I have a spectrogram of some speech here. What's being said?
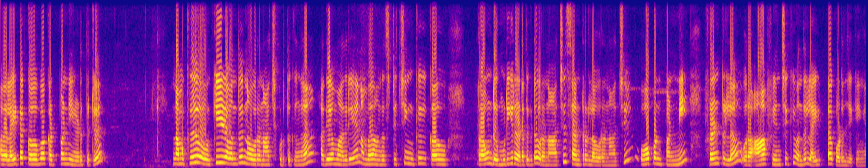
அதை லைட்டாக கர்வாக கட் பண்ணி எடுத்துகிட்டு நமக்கு கீழே வந்து நான் ஒரு நாச்சு கொடுத்துக்குங்க. அதே மாதிரியே நம்ம அங்கே ஸ்டிச்சிங்க்கு கவ் ரவுண்டு முடிகிற இடத்துக்கிட்ட ஒரு நாச்சு சென்டரில் ஒரு நாச்சு ஓப்பன் பண்ணி ஃப்ரண்ட்டில் ஒரு ஆஃப் இன்ச்சுக்கு வந்து லைட்டாக குடஞ்சிக்கிங்க.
